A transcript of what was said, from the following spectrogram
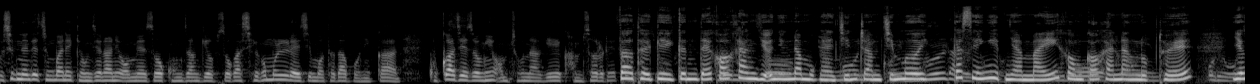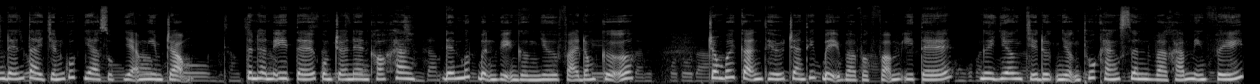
90년대 중반에 경제난이 오면서 공장 기업소가 세금을 내지 못하다 보니까 국가 재정이 엄청나게 감소를 했죠. Vào thời kỳ kinh tế khó khăn giữa những năm 1990, các xí nghiệp nhà máy không có khả năng nộp thuế, dẫn đến tài chính quốc gia sụt giảm nghiêm trọng. Tình hình y tế cũng trở nên khó khăn, đến mức bệnh viện gần như phải đóng cửa. Trong bối cảnh thiếu trang thiết bị và vật phẩm y tế, người dân chỉ được nhận thuốc kháng sinh và khám miễn phí,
